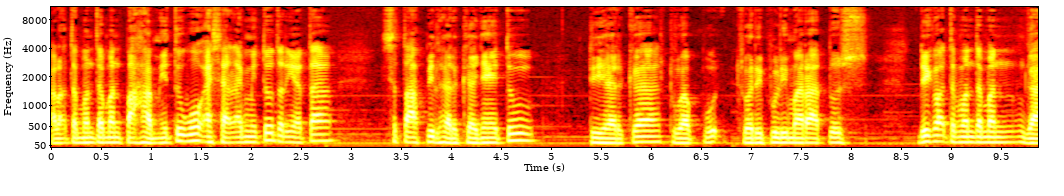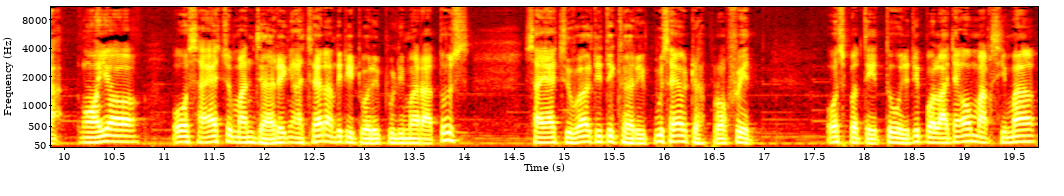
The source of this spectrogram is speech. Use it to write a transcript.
Kalau teman-teman paham itu, oh SLM itu ternyata stabil harganya itu di harga 20, 2500 jadi kok teman-teman nggak ngoyo oh saya cuman jaring aja nanti di 2500 saya jual di 3000 saya udah profit. Oh seperti itu. Jadi polanya oh maksimal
